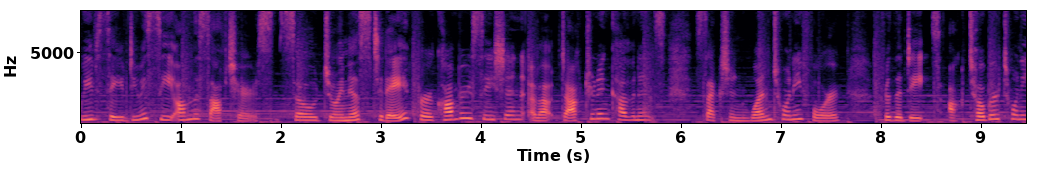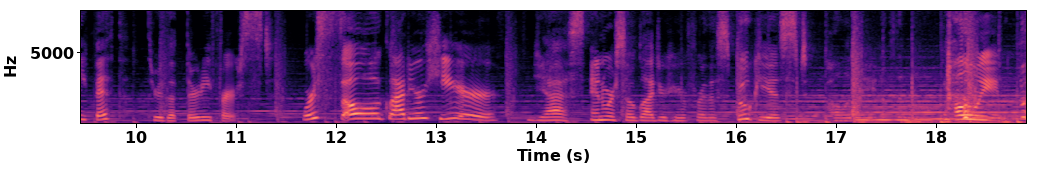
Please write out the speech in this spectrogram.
We've saved you a seat on the soft chairs, so join us today for a conversation about Doctrine and Covenants, section 124, for the dates October 25th through the 31st. We're so glad you're here! Yes, and we're so glad you're here for the spookiest holiday of them all Halloween. Oh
